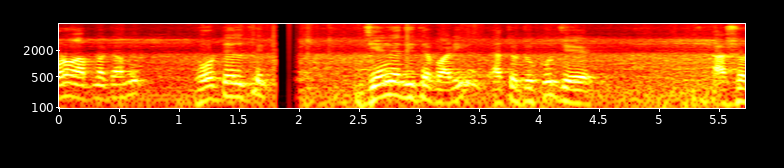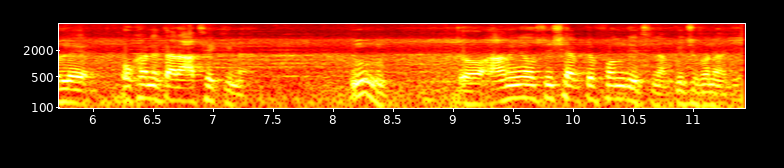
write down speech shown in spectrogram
বরং আপনাকে আমি হোটেল থেকে জেনে দিতে পারি এতটুকু যে আসলে ওখানে তারা আছে কি না হুম, তো আমি ওসি সাহেবকে ফোন দিয়েছিলাম কিছুক্ষণ আগে।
